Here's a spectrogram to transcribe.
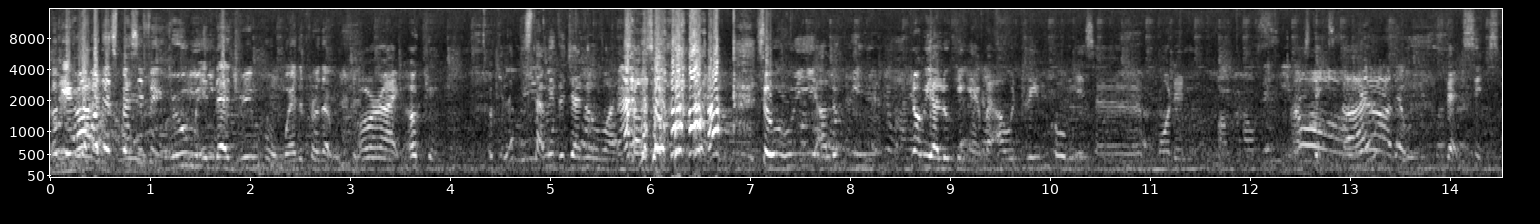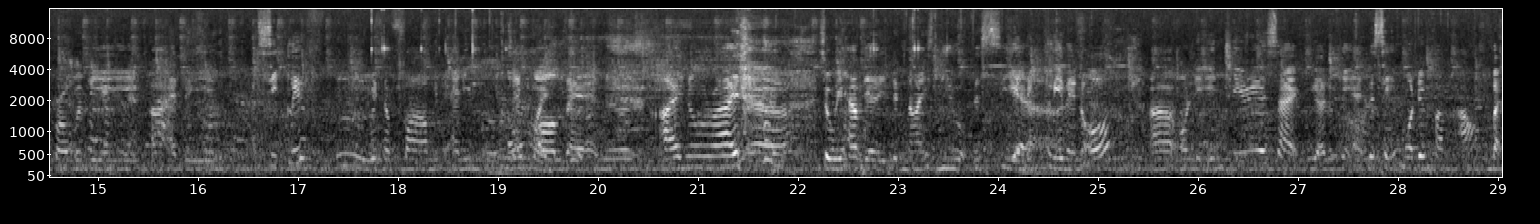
Okay, how about that specific room in that dream home where the product would fit? All right. Okay. Okay. Let me start with the general one. So, so, so we are looking. Not we are looking at, but our dream home is a modern farmhouse rustic Oh, style yeah, that would that sits probably uh, at the sea cliff with a farm with animals Oh and all that. I know, right? Yeah. so we have the, the nice view of the sea Yeah. and the cliff and all. Uh, on the interior side, we are looking at the same modern farmhouse, but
